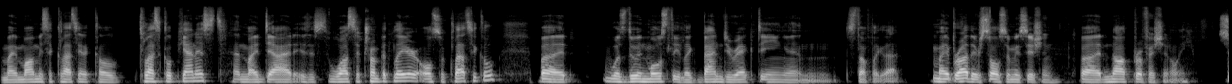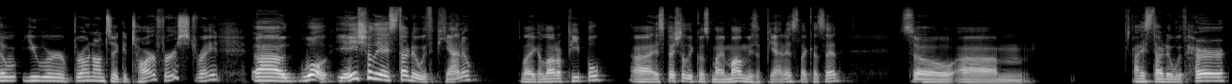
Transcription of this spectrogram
My mom is a classical classical pianist, and my dad is was a trumpet player, also classical. But was doing mostly like band directing and stuff like that. My brother's also a musician, but not professionally. So you were thrown onto guitar first, right? Uh, well, initially I started with piano, like a lot of people, uh, especially because my mom is a pianist, like I said. So um, I started with her.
